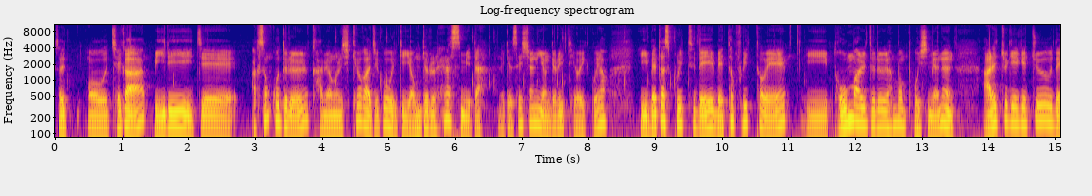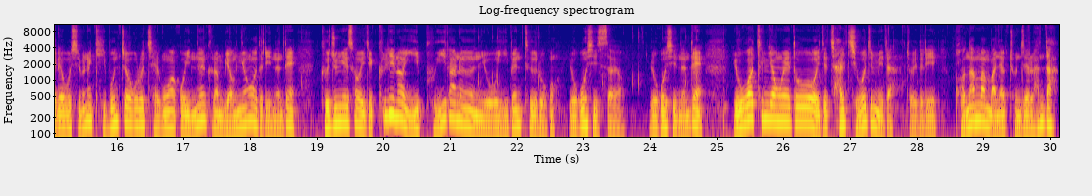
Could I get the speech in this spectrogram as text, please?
그래서 어, 제가 미리 이제 악성 코드를 감염을 시켜 가지고 이렇게 연결을 해 놨습니다. 이렇게 세션이 연결이 되어 있고요. 이 메타스플로이트 내의 메타프리터의 이 도움말들을 한번 보시면은 아래쪽에 이렇게 쭉 내려보시면 기본적으로 제공하고 있는 그런 명령어들이 있는데 그 중에서 이제 클리너 EV라는 요 이벤트 로고 요것이 있어요. 요것이 있는데 요거 같은 경우에도 이제 잘 지워집니다. 저희들이 권한만 만약 존재를 한다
